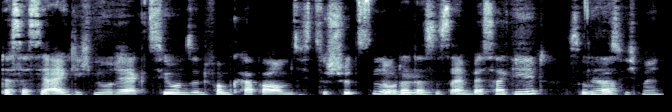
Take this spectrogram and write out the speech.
dass das ja eigentlich nur Reaktionen sind vom Körper, um sich zu schützen oder Mhm. dass es einem besser geht. So, Ja. weißt du, wie ich meine?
